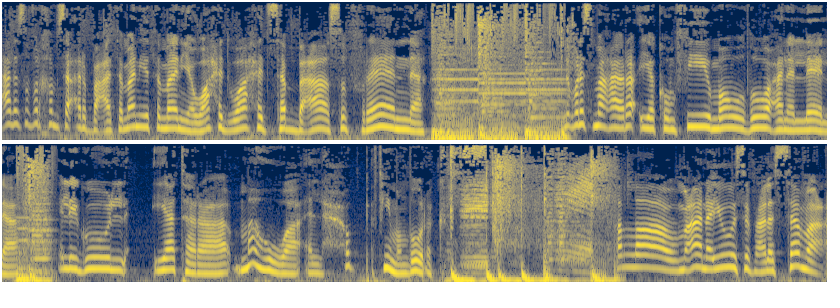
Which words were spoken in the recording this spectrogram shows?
على صفر خمسة أربعة ثمانية, ثمانية واحد, واحد سبعة صفرين. نبغى نسمع رأيكم في موضوعنا الليلة اللي يقول يا ترى ما هو الحب في منظورك? الله ومعانا يوسف على السمع.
